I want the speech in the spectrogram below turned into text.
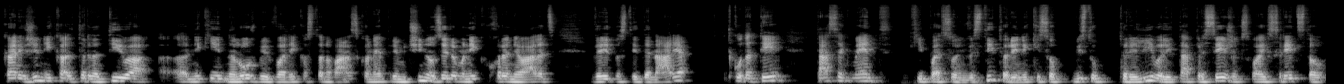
kar je že neka alternativa eh, neki naložbi v neko stanovansko nepremičnino oziroma nek ohranjevalec vrednosti denarja. Tako da te, ta segment, ki pa so investitorji, ki so v bistvu prelivali ta presežek svojih sredstev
